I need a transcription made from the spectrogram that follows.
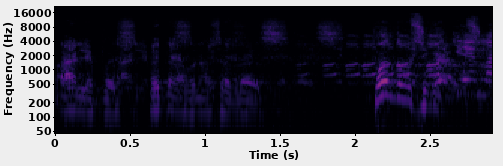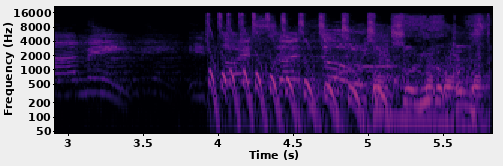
Vale, pues, ahorita la ponemos otra vez. ¿Cuándo música? Oye, mami, y todo eso es tuyo. Sonido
